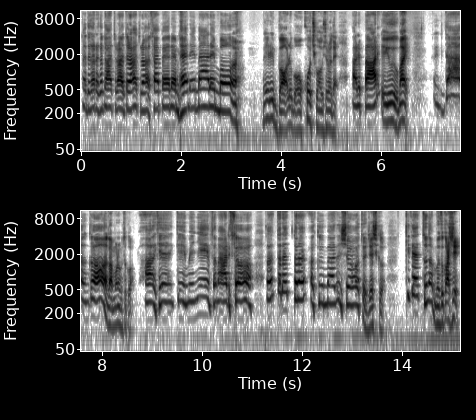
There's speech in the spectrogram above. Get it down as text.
だからかトラトラトラサペレメレマレモメリー。バルボーコーチ君後ろで。パリパリ。言うまい。ダウンゴーだ、森本君。あ、君に染まりそう。だったらったら悪魔でしょ。とジェシ君。季節の難しい。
